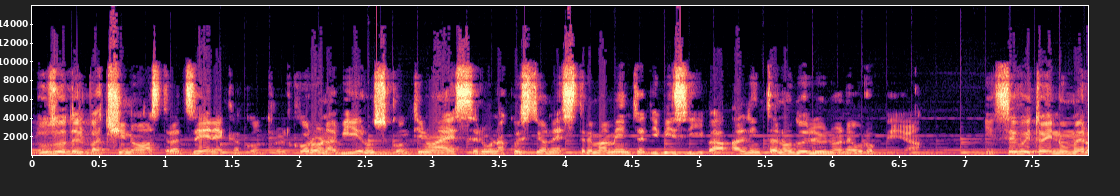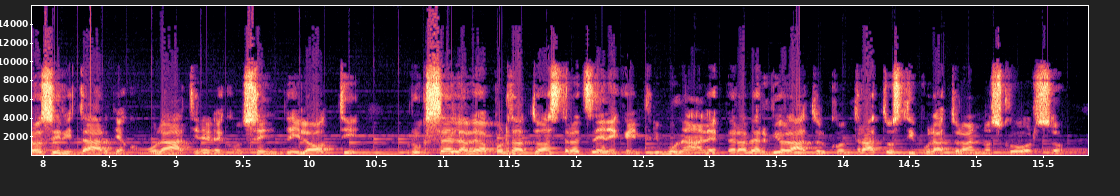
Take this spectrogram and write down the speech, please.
L'uso del vaccino AstraZeneca contro il coronavirus continua a essere una questione estremamente divisiva all'interno dell'Unione Europea. In seguito ai numerosi ritardi accumulati nelle consegne dei lotti, Bruxelles aveva portato AstraZeneca in tribunale per aver violato il contratto stipulato l'anno scorso,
